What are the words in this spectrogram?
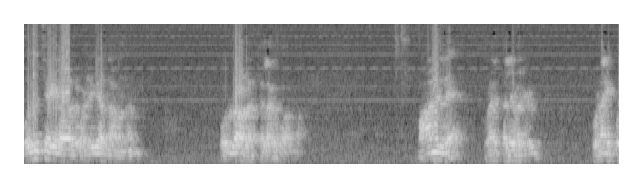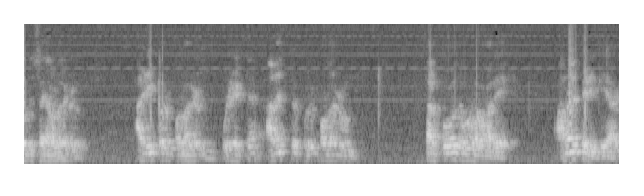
பொதுச் செயலாளர் வழிகாதாமனன் பொருளாளர் திலகபாமா மாநில துணைத் தலைவர்கள் துணை பொதுச் செயலாளர்கள் அணி பொறுப்பாளர்கள் உள்ளிட்ட அனைத்து பொறுப்பாளர்களும் தற்போது உள்ளவாறே அமைப்பு ரீதியாக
